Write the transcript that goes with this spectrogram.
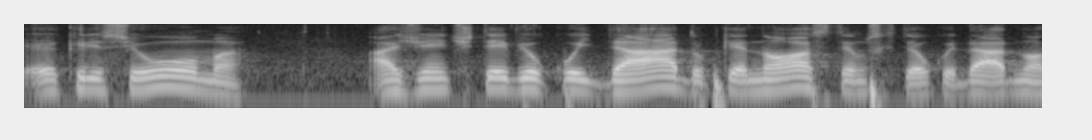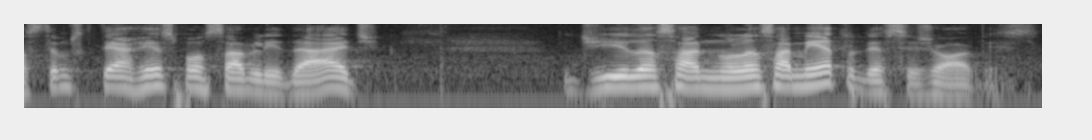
eh, Criciúma, a gente teve o cuidado, porque nós temos que ter o cuidado, nós temos que ter a responsabilidade de lançar no lançamento desses jovens.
